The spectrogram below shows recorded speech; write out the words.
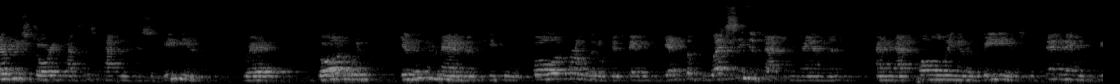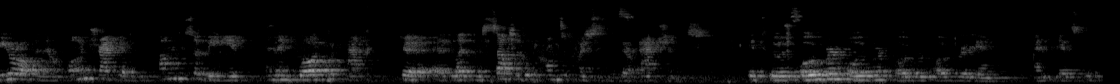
every story has this pattern of disobedience where God would give a commandment, people would follow for a little bit, they would get the blessing of that commandment and that following and obedience, but then they would veer off in their own track, they would become disobedient, and then God would have to uh, let them suffer the consequences of their actions. It goes over and over and over and over again, and it gets to the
